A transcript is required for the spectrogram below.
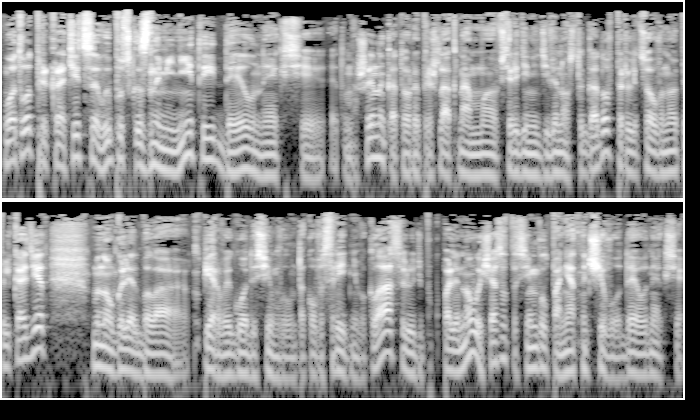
вот-вот прекратится выпуск знаменитой Deo Nexi. Это машина, которая пришла к нам в середине 90-х годов, перелицованный Opel Kadett. Много лет была первые годы символом такого среднего класса, люди покупали новый, сейчас это символ понятно чего, Deo Nexi.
